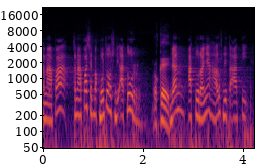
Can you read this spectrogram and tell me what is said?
Kenapa kenapa sepak bola itu harus diatur Oke. dan aturannya harus ditaati.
